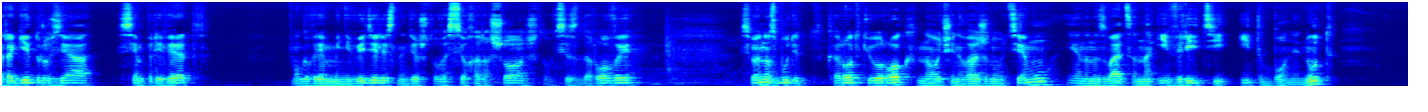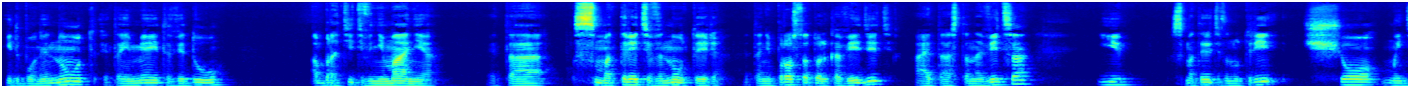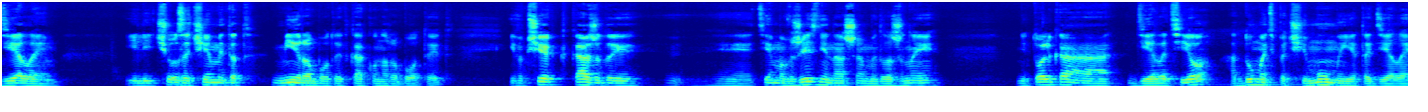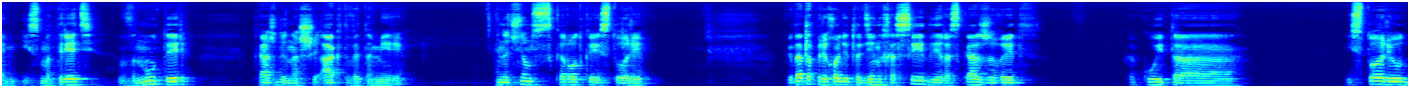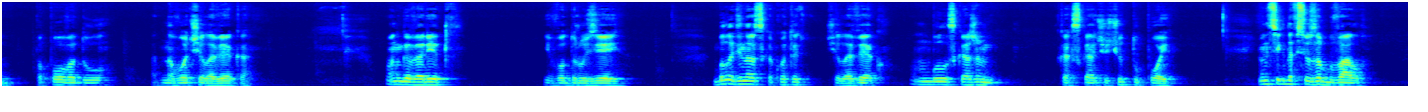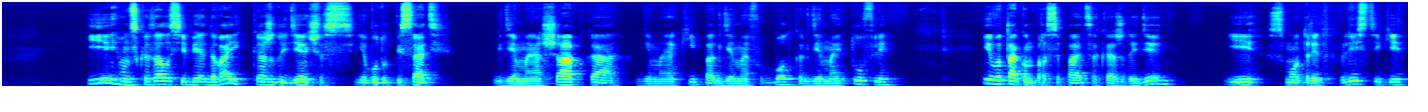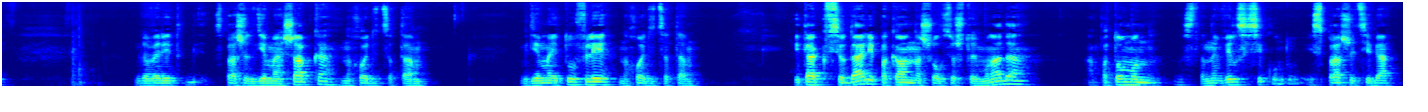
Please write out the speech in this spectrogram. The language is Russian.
Дорогие друзья, всем привет! Много времени не виделись, надеюсь, что у вас все хорошо, что все здоровы. Сегодня у нас будет короткий урок на очень важную тему, и она называется на иврите «Итбоненут». «Итбоненут» это имеет в виду обратить внимание, это смотреть внутрь, это не просто только видеть, а это остановиться и смотреть внутри, что мы делаем – или чё, зачем этот мир работает, как он работает. И вообще каждая э, тема в жизни наша мы должны не только делать ее, а думать, почему мы это делаем, и смотреть внутрь каждый наш акт в этом мире. И начнем с короткой истории. Когда-то приходит один хасид и рассказывает какую-то историю по поводу одного человека – он говорит его друзей. Был один раз какой-то человек, он был, скажем, как сказать, чуть-чуть тупой. Он всегда все забывал. И он сказал себе, давай каждый день сейчас я буду писать, где моя шапка, где моя кипа, где моя футболка, где мои туфли. И вот так он просыпается каждый день и смотрит в листики, говорит, спрашивает, где моя шапка, находится там где мои туфли находятся там. И так все дали, пока он нашел все, что ему надо. А потом он остановился секунду и спрашивает себя,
